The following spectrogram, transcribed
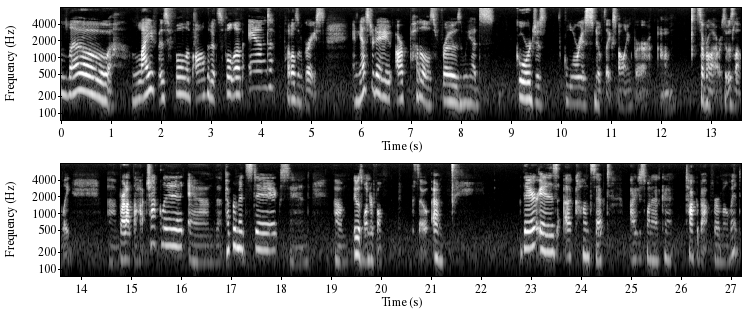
Hello. Life is full of all that it's full of and puddles of grace. And yesterday, our puddles froze and we had gorgeous, glorious snowflakes falling for um, several hours. It was lovely. Um, brought out the hot chocolate and the peppermint sticks, and um, it was wonderful. So, um, there is a concept I just want to kind of talk about for a moment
